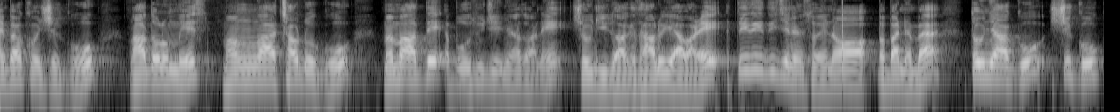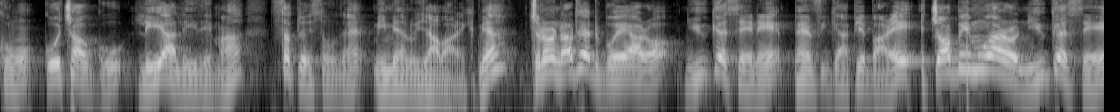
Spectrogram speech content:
iBet ခွန်ရှစ်ကို9လုံး miss မောင်96တို့ကိုမမအသစ်အပူစုကြီးများစွာနဲ့ယုံကြည်စွာကစားလို့ရပါတယ်အသေးသေးသိချင်တယ်ဆိုရင်တော့ဘပတ်နံပါတ်399869ခွန်669 440မှာဆက်သွယ်စုံစမ်းမေးမြန်းလို့ရပါတယ်ခင်ဗျာကျွန်တော်နောက်ထပ်တစ်ပွဲကတော့ Newcastle နဲ့ Benfica ဖြစ်ပါတယ်အကြောပေးမှုကတော့ Newcastle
